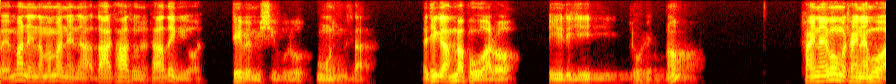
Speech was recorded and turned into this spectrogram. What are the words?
မယ်မှတ်နိုင်တာမမှတ်နိုင်တာအသာထားဆိုရင်ဒါသိပြီးတော့အဓိပ္ပာယ်မရှိဘူးလို့မွန်ယူဆအဓိကမှတ်ဖို့ကတော့အရေးတကြီးလိုတယ်နော်ထိုင်နိုင်ဖို့မထိုင်နိုင်ဖို့က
